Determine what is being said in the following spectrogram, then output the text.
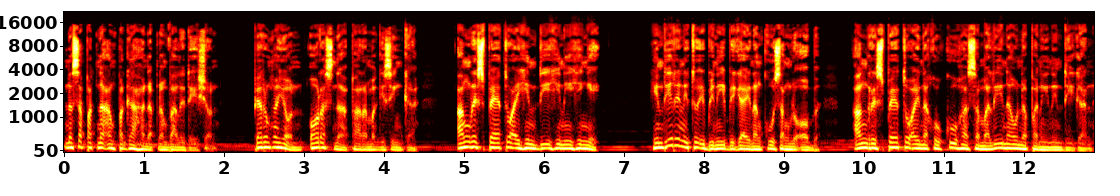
nasapat na ang paghahanap ng validation. Pero ngayon, oras na para magising ka. Ang respeto ay hindi hinihingi. Hindi rin ito ibinibigay ng kusang loob. Ang respeto ay nakukuha sa malinaw na paninindigan,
